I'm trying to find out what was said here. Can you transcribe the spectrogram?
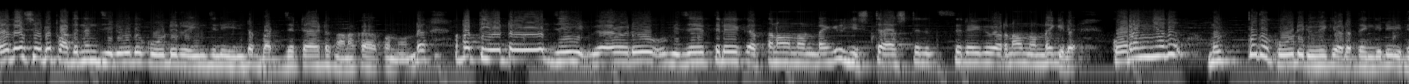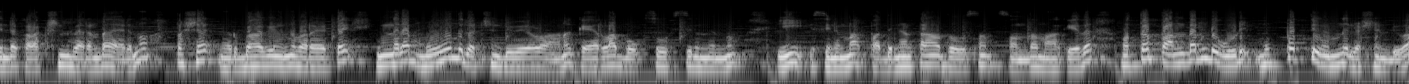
ഏകദേശം ഒരു പതിനഞ്ച് ഇരുപത് കോടി റേഞ്ചിൽ ഇതിന്റെ ബഡ്ജറ്റായിട്ട് കണക്കാക്കുന്നുണ്ട്. അപ്പൊ തിയേറ്ററുകളിൽ ഒരു വിജയത്തിലേക്ക് എത്തണമെന്നുണ്ടെങ്കിൽ ഹിസ്റ്റാസ്റ്റിക്സിലേക്ക് വരണമെന്നുണ്ടെങ്കിൽ കുറഞ്ഞത് മുപ്പത് കോടി രൂപയ്ക്ക് അടുത്തെങ്കിലും ഇതിന്റെ കളക്ഷൻ വരേണ്ടതായിരുന്നു പക്ഷേ നിർഭാഗ്യം എന്ന് പറയട്ടെ ഇന്നലെ മൂന്ന് ലക്ഷം രൂപയോളമാണ് കേരള ബോക്സ് ഓഫീസിൽ നിന്നും ഈ സിനിമ പതിനെട്ടാമത്തെ ദിവസം സ്വന്തമാക്കിയത്. മൊത്തം പന്ത്രണ്ട് കോടി മുപ്പത്തി ഒന്ന് ലക്ഷം രൂപ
